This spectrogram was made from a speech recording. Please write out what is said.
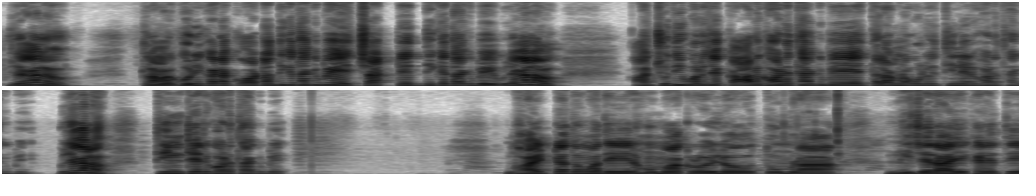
বুঝে গেল? তাহলে আমার ঘড়ি কাটা কটার দিকে থাকবে? চারটের দিকে থাকবে, বুঝে গেল? আর যদি বলে যে কার ঘরে থাকবে, তাহলে আমরা বলব তিনের ঘরে থাকবে। বুঝে গেল? তিনটের ঘরে থাকবে। ঘরেরটা তোমাদের হোমওয়ার্ক রইল, তোমরা নিজেরাই এখানেতে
